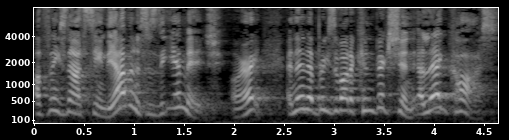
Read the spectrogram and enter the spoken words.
of things not seen. The evidence is the image, all right? And then that brings about a conviction, elegkos,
